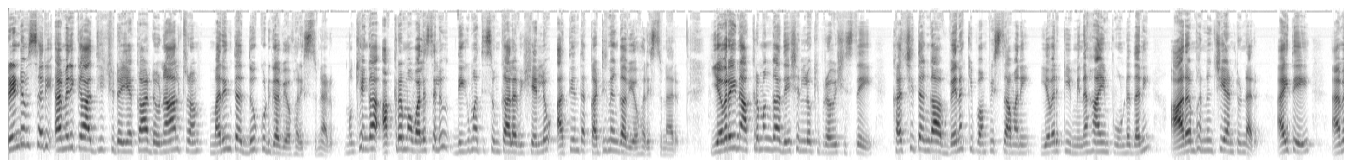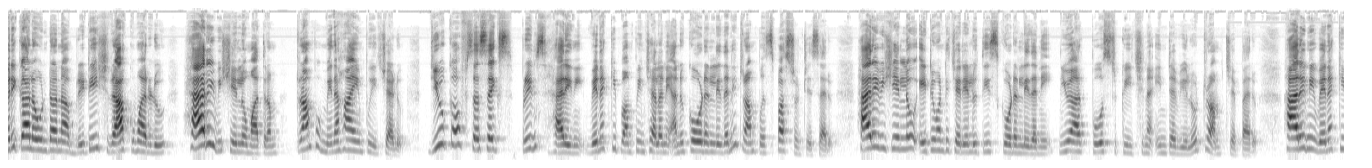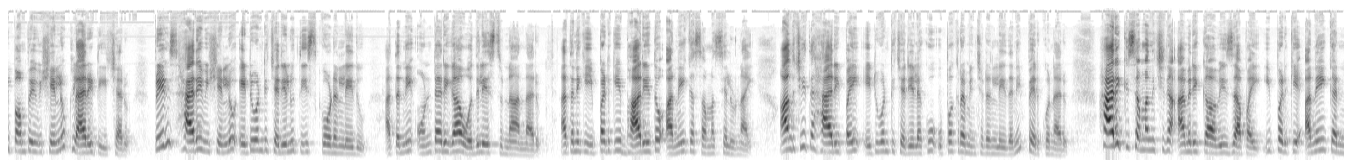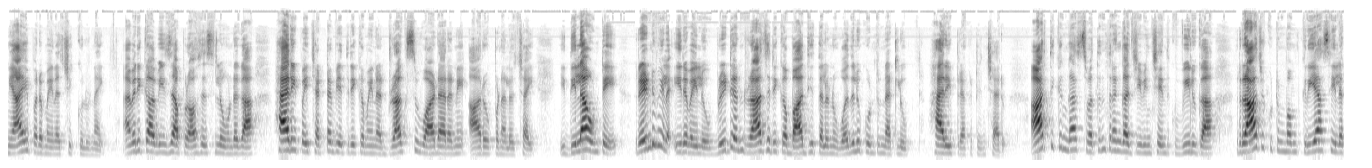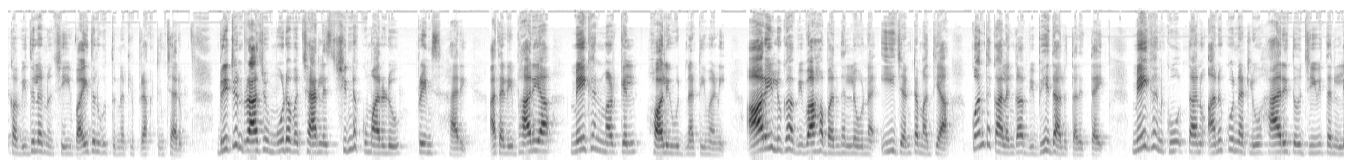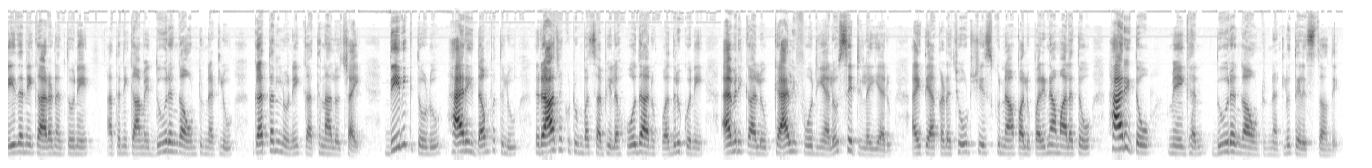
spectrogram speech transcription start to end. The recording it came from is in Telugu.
రెండవసారి అమెరికా అధ్యక్షుడయ్యాక డొనాల్డ్ ట్రంప్ మరింత దూకుడుగా వ్యవహరిస్తున్నాడు. ముఖ్యంగా అక్రమ వలసలు దిగుమతి సుంకాల విషయంలో అత్యంత కఠినంగా వ్యవహరిస్తున్నారు. ఎవరైనా అక్రమంగా దేశంలోకి ప్రవేశిస్తే ఖచ్చితంగా వెనక్కి పంపిస్తామని ఎవరికీ మినహాయింపు ఉండదని ఆరంభం నుంచి అంటున్నారు. అయితే అమెరికాలో ఉంటున్న బ్రిటిష్ రాకుమారుడు హ్యారీ విషయంలో మాత్రం ట్రంప్ మినహాయింపు ఇచ్చాడు. డ్యూక్ ఆఫ్ ససెక్స్ ప్రిన్స్ హ్యారీని వెనక్కి పంపించాలని అనుకోవడం లేదని ట్రంప్ స్పష్టం చేశారు. హ్యారీ విషయంలో ఎటువంటి చర్యలు తీసుకోవడం లేదని న్యూయార్క్ పోస్ట్కు ఇచ్చిన ఇంటర్వ్యూలో ట్రంప్ చెప్పారు. హ్యారీని వెనక్కి పంపే విషయంలో క్లారిటీ ఇచ్చారు. ప్రిన్స్ హ్యారీ విషయంలో ఎటువంటి చర్యలు తీసుకోవడం లేదు. అతన్ని ఒంటరిగా వదిలేస్తున్నా అన్నారు. అతనికి ఇప్పటికీ భార్యతో అనేక సమస్యలున్నాయి. అందుచేత హ్యారీపై ఎటువంటి చర్యలకు ఉపక్రమించడం లేదని పేర్కొన్నారు. హ్యారీకి సంబంధించిన అమెరికా వీసాపై ఇప్పటికే అనేక న్యాయ న్యాయపరమైన చిక్కులున్నాయి. అమెరికా వీసా ప్రాసెస్లో ఉండగా హ్యారీపై చట్ట వ్యతిరేకమైన డ్రగ్స్ వాడారనే ఆరోపణలు వచ్చాయి ఇదిలా ఉంటే రెండు వేల ఇరవైలో బ్రిటన్ రాజరిక బాధ్యతలను వదులుకుంటున్నట్లు హ్యారీ ప్రకటించారు. ఆర్థికంగా స్వతంత్రంగా జీవించేందుకు వీలుగా రాజకుటుంబం క్రియాశీలక విధుల నుంచి వైదొలుగుతున్నట్లు ప్రకటించారు. బ్రిటన్ రాజు మూడవ చార్లెస్ చిన్న కుమారుడు ప్రిన్స్ హ్యారీ. అతడి భార్య మేఘన్ మర్కెల్ హాలీవుడ్ నటీమణి. ఆరేళ్ళుగా వివాహ బంధంలో ఉన్న ఈ జంట మధ్య కొంతకాలంగా విభేదాలు తలెత్తాయి. మేఘన్కు తాను అనుకున్నట్లు హ్యారీతో జీవితం లేదనే కారణంతోనే అతనికి ఆమె దూరంగా ఉంటున్నట్లు గతంలోనే కథనాలొచ్చాయి. దీనికి తోడు హ్యారీ దంపతులు రాజకుటుంబ సభ్యుల హోదాను వదులుకొని అమెరికాలో కాలిఫోర్నియాలో సెటిల్ అయ్యారు. అయితే అక్కడ చోటు చేసుకున్న పలు పరిణామాలతో హ్యారీతో మేఘన్ దూరంగా ఉంటున్నట్లు తెలుస్తోంది.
